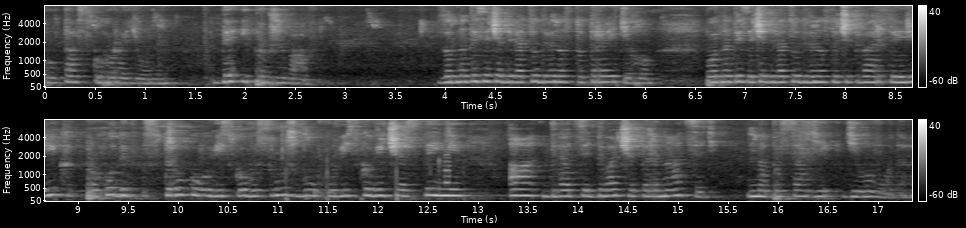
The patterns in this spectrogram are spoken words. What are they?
Полтавського району, де і проживав. З 1993 по 1994 рік проходив строкову військову службу у військовій частині А-2214 на посаді діловода.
